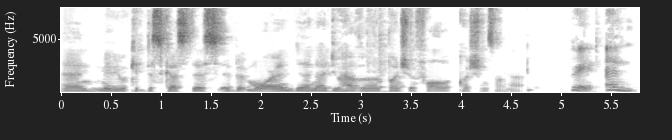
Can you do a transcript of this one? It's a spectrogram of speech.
and maybe we could discuss this a bit more. And then I do have a bunch of follow-up questions on that. Great. Um,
